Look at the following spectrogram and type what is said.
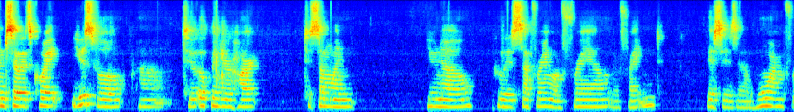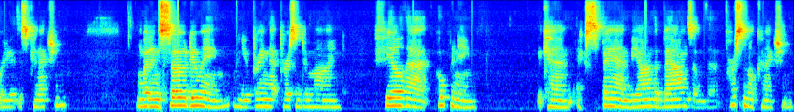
And so it's quite useful uh, to open your heart to someone you know who is suffering or frail or frightened. This is uh, warm for you, this connection. But in so doing, when you bring that person to mind, feel that opening it can expand beyond the bounds of the personal connection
